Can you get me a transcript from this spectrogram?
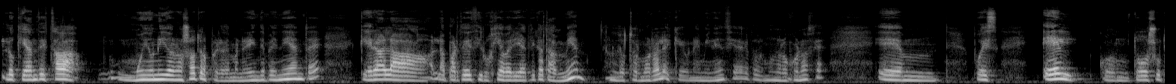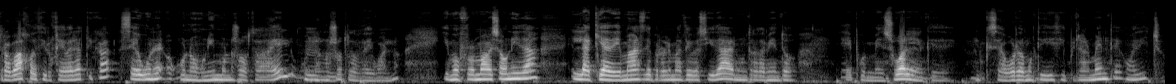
lo que antes estaba muy unido a nosotros, pero de manera independiente, que era la, parte de cirugía bariátrica también. El doctor Morales, que es una eminencia, que todo el mundo lo conoce, em, pues él, con todo su trabajo de cirugía bariátrica, se une, o nos unimos nosotros a él, o a nosotros da igual, ¿no? Y hemos formado esa unidad en la que además de problemas de obesidad, en un tratamiento eh, pues mensual en el, que, en el que se aborda multidisciplinarmente, como he dicho,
